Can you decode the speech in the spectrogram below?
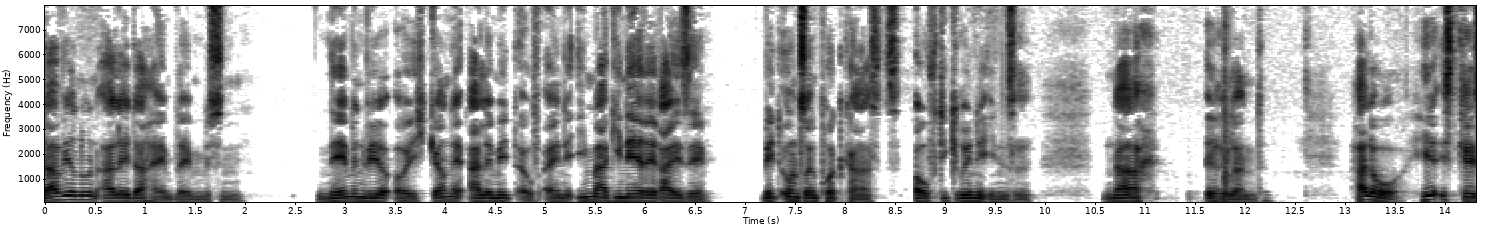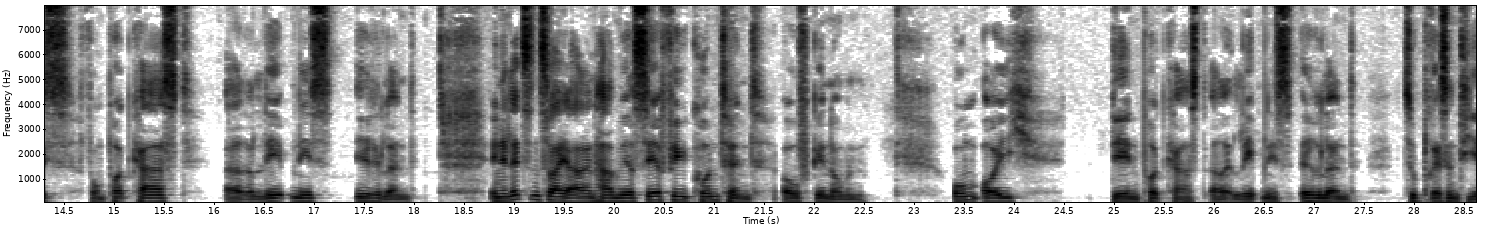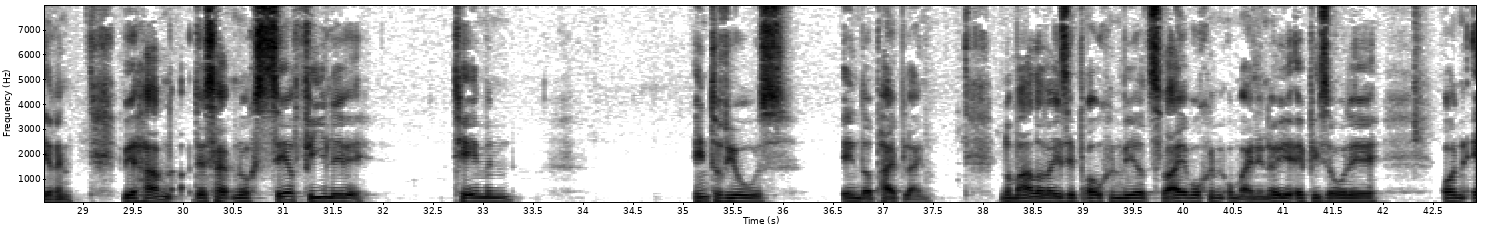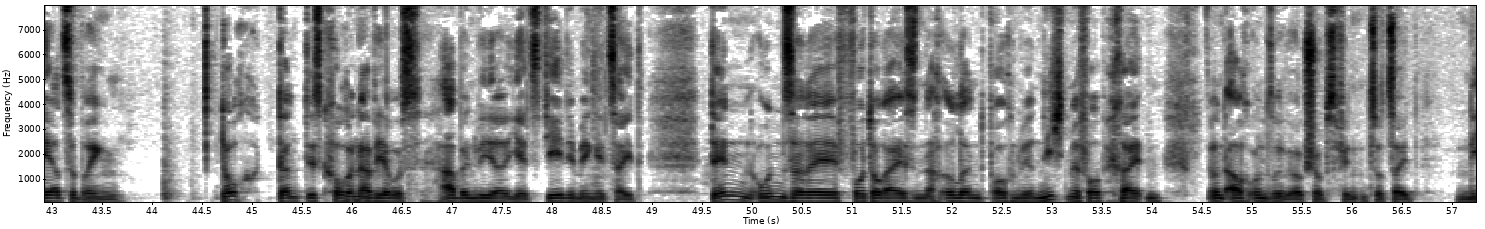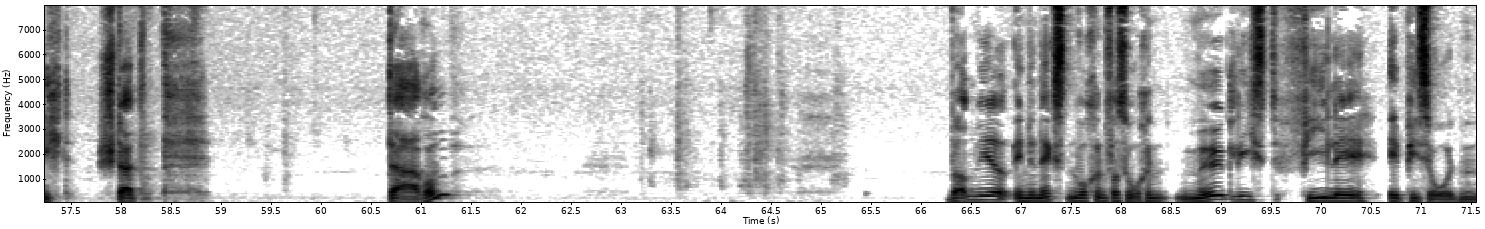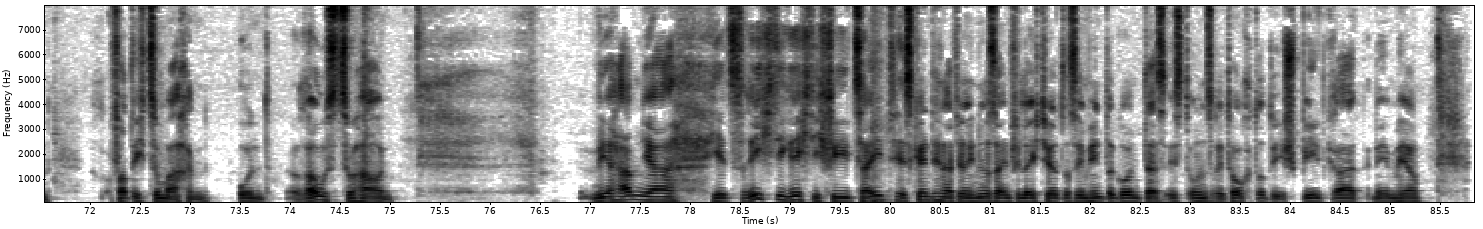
Da wir nun alle daheim bleiben müssen, nehmen wir euch gerne alle mit auf eine imaginäre Reise mit unseren Podcasts auf die grüne Insel nach Irland. Hallo, hier ist Chris vom Podcast Erlebnis Irland. In den letzten zwei Jahren haben wir sehr viel Content aufgenommen, um euch den Podcast Erlebnis Irland zu präsentieren. Wir haben deshalb noch sehr viele Themen, Interviews in der Pipeline. Normalerweise brauchen wir zwei Wochen, um eine neue Episode on air zu bringen. Doch dank des Coronavirus haben wir jetzt jede Menge Zeit. Denn unsere Fotoreisen nach Irland brauchen wir nicht mehr vorbereiten und auch unsere Workshops finden zurzeit nicht statt. Darum werden wir in den nächsten Wochen versuchen, möglichst viele Episoden fertig zu machen und rauszuhauen. Wir haben ja jetzt richtig, richtig viel Zeit. Es könnte natürlich nur sein, vielleicht hört das im Hintergrund, das ist unsere Tochter, die spielt gerade nebenher.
